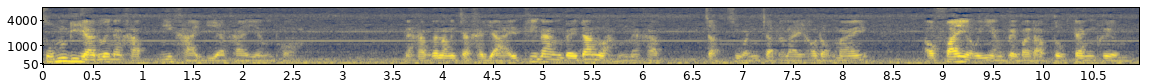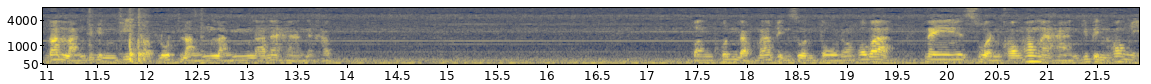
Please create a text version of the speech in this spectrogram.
ซุ้มเบียร์ด้วยนะครับ มีขายเบียร์ขายอย่างพร้อมนะครับกำลังจะขยายที่นั่งไปด้านหลังนะครับ จัดสวนจัดอะไรเอาดอกไม้ เอาไฟเอาอย่างไปประดับตกแต่งเพิ่ม ด้านหลังจะเป็นที่จอดรถหลังหลังร้านอาหารนะครับบางคนแบบมาเป็นส่วนโตเนาะเพราะว่าในส่วนของห้องอาหารที่เป็นห้องแอ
